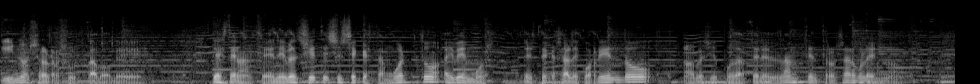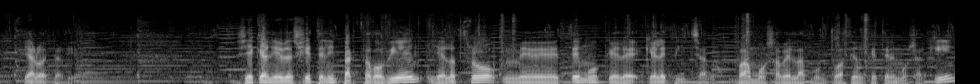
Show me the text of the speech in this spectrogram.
Y no es el resultado de, de este lance. En nivel 7 sí sé que está muerto. Ahí vemos este que sale corriendo. A ver si puedo hacer el lance entre los árboles. No ya lo he perdido. Sé que al nivel 7 le he impactado bien y el otro me temo que le, he pinchado. Vamos a ver la puntuación que tenemos aquí.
